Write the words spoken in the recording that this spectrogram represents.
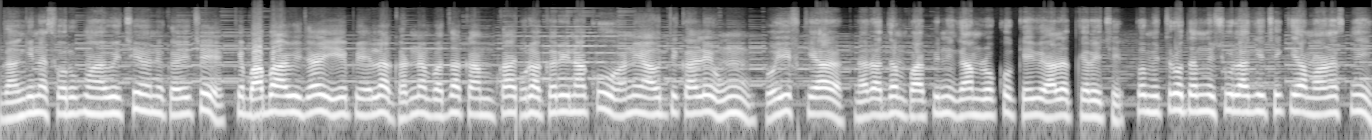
ગાંગીના સ્વરૂપમાં આવે છે અને કહે છે કે, બાબા, આવી જાય. એ પહેલા ઘરના બધા કામકાજ પૂરા કરી નાખું અને આવતીકાલે હું જોઈશ કે આ નરાધમ પાપીની ગામ લોકો કેવી હાલત કરે છે. તો મિત્રો, તમને શું લાગે છે કે આ માણસની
